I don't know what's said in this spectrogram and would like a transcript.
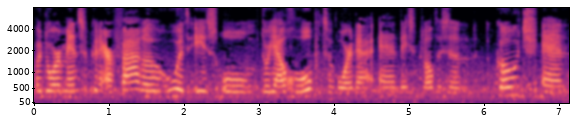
waardoor mensen kunnen ervaren hoe het is om door jou geholpen te worden. En deze klant is een coach en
